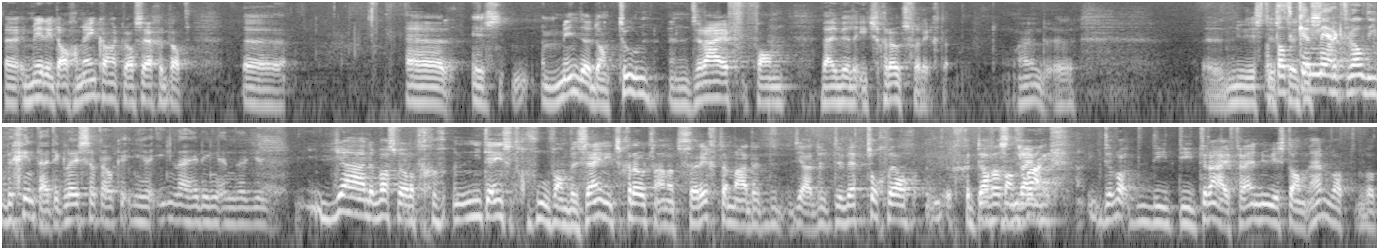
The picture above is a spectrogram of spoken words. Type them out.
Uh, meer in het algemeen kan ik wel zeggen dat uh, er is minder dan toen een drive van wij willen iets groots verrichten. Uh, nu is dus dat kenmerkt wel die begintijd. Ik lees dat ook in je inleiding. En je... Ja, er was wel het niet eens het gevoel van we zijn iets groots aan het verrichten, maar de, ja, er werd toch wel gedacht van wij, de, die, die drive. Hè. Nu, is dan, hè, wat, wat,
